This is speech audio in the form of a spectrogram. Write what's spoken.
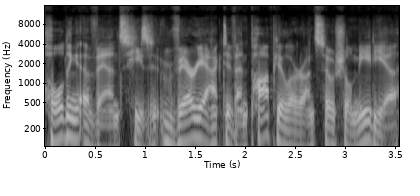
holding events. He's very active and popular on social media,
